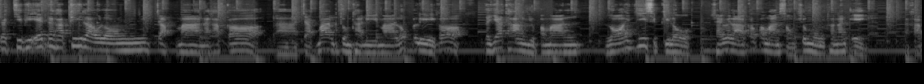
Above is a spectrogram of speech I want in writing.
จาก GPS นะครับที่เราลองจับมานะครับ ก็จากบ้านปทุมธานีมาลบบุรีก็ ระยะทางอยู่ประมาณ 120 กิโล ใช้เวลาก็ประมาณ 2 ชั่วโมงเท่านั้นเองนะครับ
